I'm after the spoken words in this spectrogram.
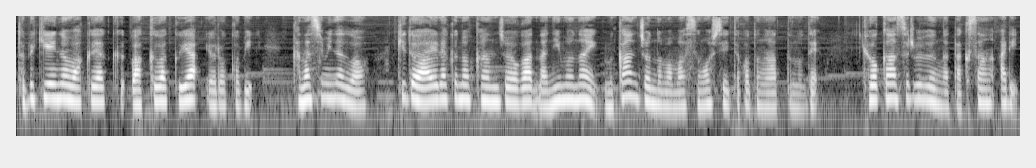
とびきりのワクワクワクワクや喜び悲しみなど喜怒哀楽の感情が何もない無感情のまま過ごしていたことがあったので共感する部分がたくさんあり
